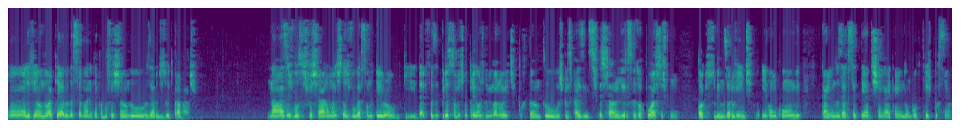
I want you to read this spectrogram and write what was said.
uh, aliviando a queda da semana, que acabou fechando 0,18 para baixo. Na Ásia, as bolsas fecharam antes da divulgação do payroll, que deve fazer preço somente no pregão de domingo à noite. Portanto, os principais índices fecharam em direções opostas, com Tóquio subindo 0,20 e Hong Kong caindo 0,70% e Xangai caindo 1,3%.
